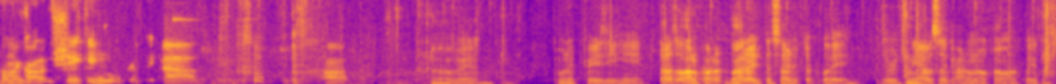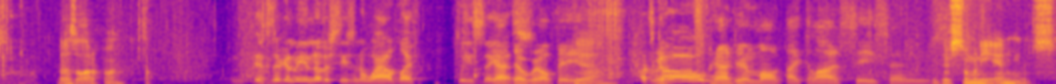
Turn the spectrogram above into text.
Oh my god, I'm shaking really bad. Uh, Oh man, what a crazy game. That was a lot of fun. I'm glad I decided to play. Originally, I was like, I don't know if I want to play this. That was a lot of fun. Is there gonna be another season of Wildlife? Please say yeah, yes. Yeah, there will be. Yeah, Let's We go. plan to do more, like a lot of seasons. there's so many animals.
